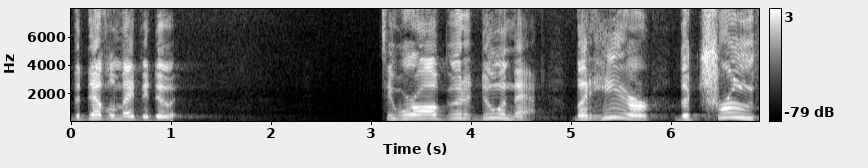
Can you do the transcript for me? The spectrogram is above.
The devil made me do it. See, we're all good at doing that. But here, the truth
